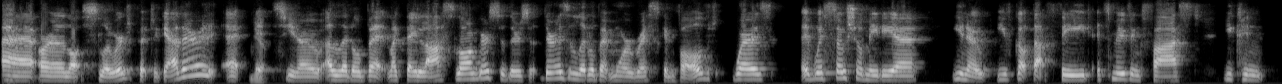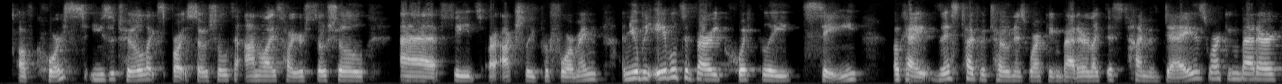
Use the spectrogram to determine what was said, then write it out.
uh, are a lot slower to put together. It, Yep. It's you know a little bit like they last longer, so there's there is a little bit more risk involved. Whereas with social media, you know you've got that feed, it's moving fast. You can of course use a tool like Sprout Social to analyze how your social uh, feeds are actually performing, and you'll be able to very quickly see okay, this type of tone is working better, like this time of day is working better,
